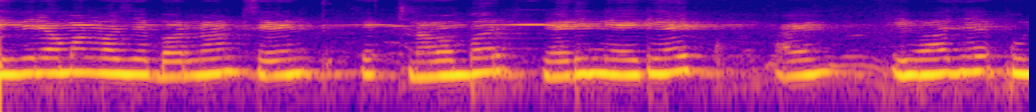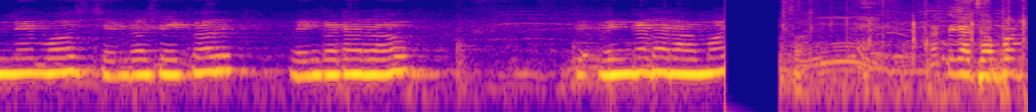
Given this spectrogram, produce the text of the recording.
Raman was a born on 7th November 1888 and he was a full name was Chandrasekhar Venkata Rao Venkata Raman. గట్టిగా చెప్పండి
